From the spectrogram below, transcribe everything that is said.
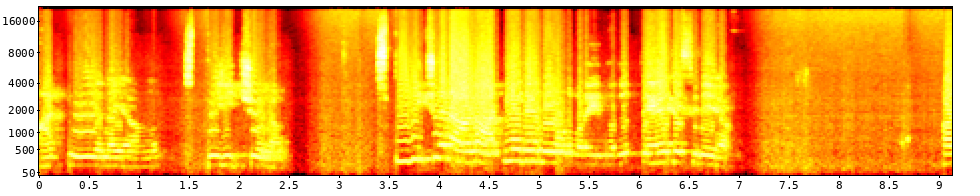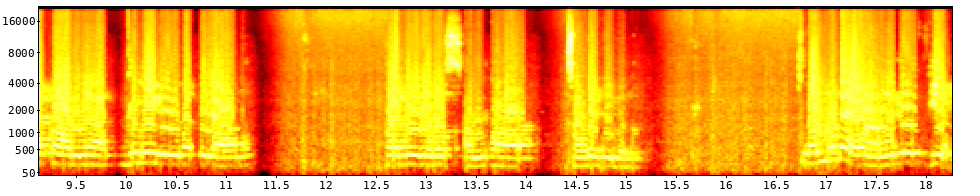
ആത്മീയതയാണ് സ്പിരിച്വലാണ് സ്പിരിച്വൽ ആണ് ആത്മീയത എന്ന് നമ്മൾ പറയുന്നത് തേജസ്സിനെയാണ്. ആത്മാവിനെ അഗ്നി രൂപത്തിലാണ് ആ, സങ്കല്പിക്കുന്നത് നമ്മുടെ ആരോഗ്യം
